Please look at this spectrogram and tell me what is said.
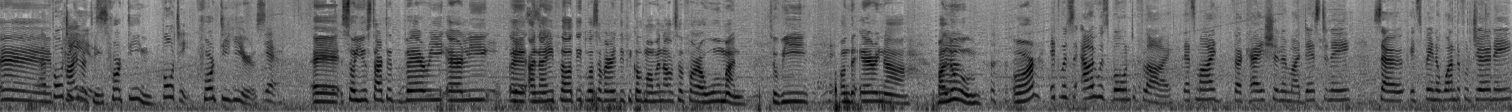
uh, 40 piloting? years. 14. 40. 40 years. Yeah. Uh, so you started very early, uh, Yes. and I thought it was a very difficult moment also for a woman to be on the air in a balloon. or It was, I was born to fly. That's my vocation and my destiny. So it's been a wonderful journey,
